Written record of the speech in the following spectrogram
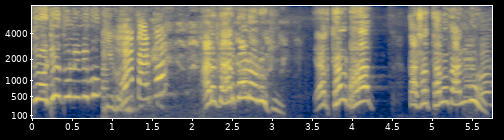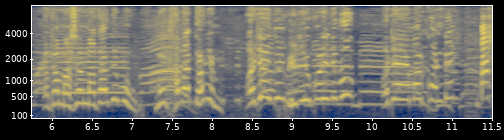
তুই ওইটাই তুলে নিব। হ্যাঁ তারপর? আরে তারপর আরও কি? এক থাল ভাত কাঁসার থালো আনবু একটা মাসের মাথা দেবো মুই খাবার ধরিম ওইটাই তুই ভিডিও করে নিব ওইটাই আমার কন্টেন্ট বাহ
